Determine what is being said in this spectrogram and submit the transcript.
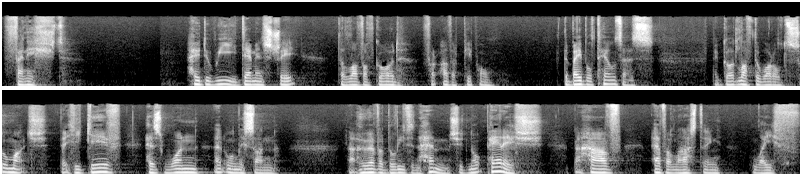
finished. How do we demonstrate the love of God for other people? The Bible tells us that God loved the world so much that he gave his one and only Son, that whoever believes in him should not perish, but have everlasting life.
